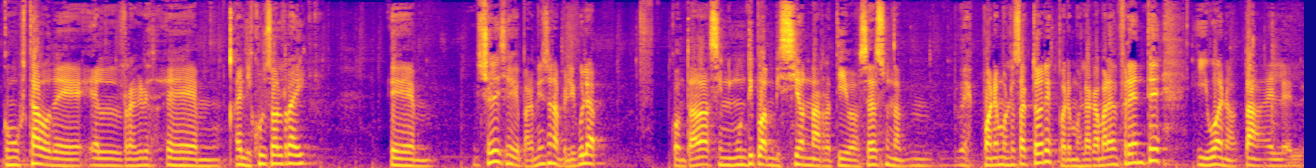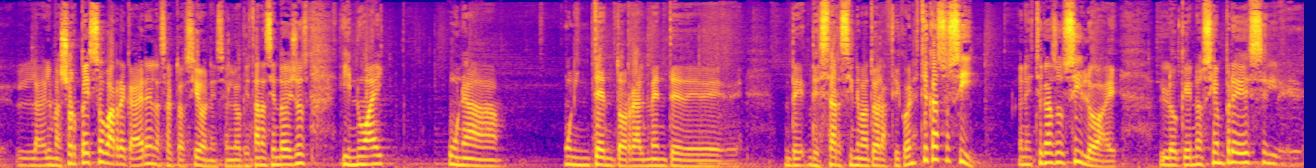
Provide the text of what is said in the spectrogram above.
con Gustavo de el, regreso, eh, el discurso del rey, eh, yo decía que para mí es una película contada sin ningún tipo de ambición narrativa. O sea, es una. Ponemos los actores, ponemos la cámara enfrente y bueno, el, mayor peso va a recaer en las actuaciones, en lo que están haciendo ellos y no hay una, un intento realmente de, de, ser cinematográfico. En este caso sí, en este caso sí lo hay. Lo que no siempre es el,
